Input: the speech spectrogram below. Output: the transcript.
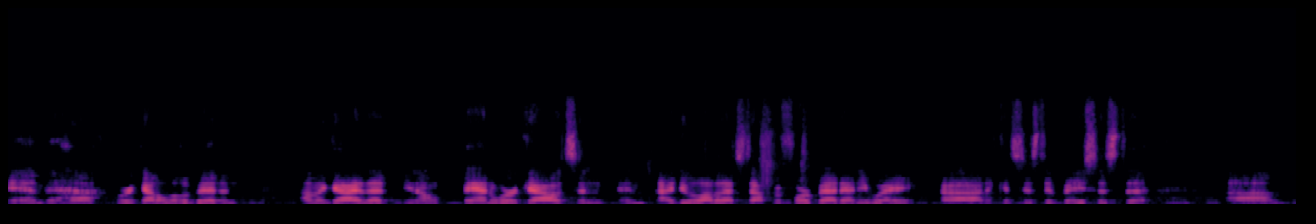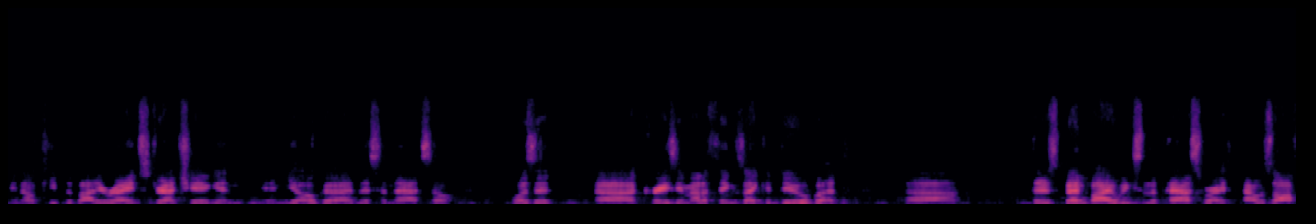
and uh, work out a little bit. And I'm a guy that, you know, band workouts and, and I do a lot of that stuff before bed anyway, uh, on a consistent basis to, um, you know, keep the body right, stretching and, and yoga and this and that. So wasn't a crazy amount of things I could do, but uh, there's been bye weeks in the past where I, I was off,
